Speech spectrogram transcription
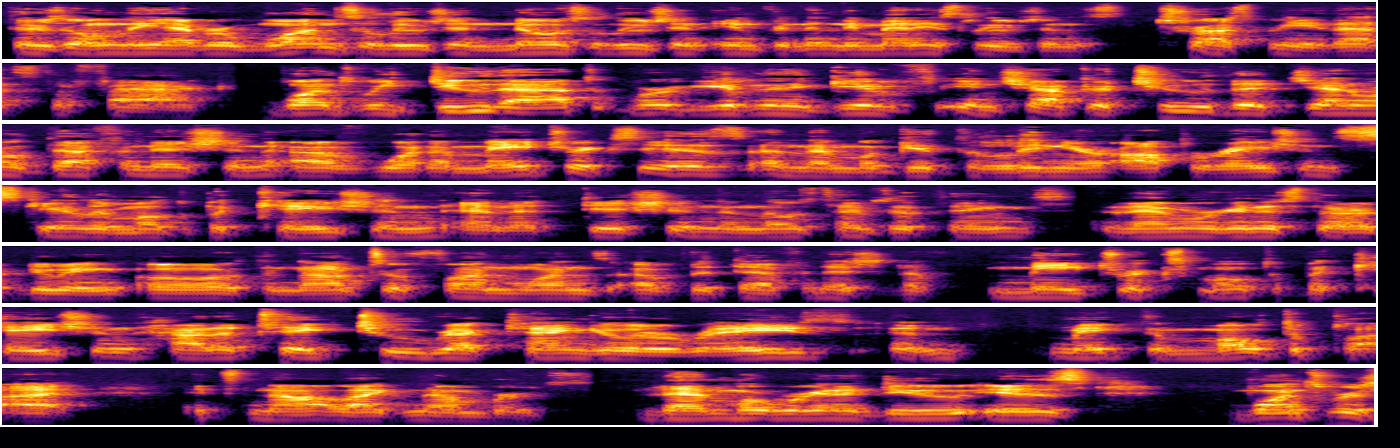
There's only ever one solution, no solution, infinitely many solutions. Trust me, that's the fact. Once we do that, we're going to give in chapter two the general definition of what a matrix is, and then we'll get the linear operations, scalar multiplication and addition and those types of things. And then we're going to start doing, oh, the not so fun ones of the definition of matrix multiplication, how to take two rectangular arrays and make them multiply. It's not like numbers. Then what we're going to do is once we're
